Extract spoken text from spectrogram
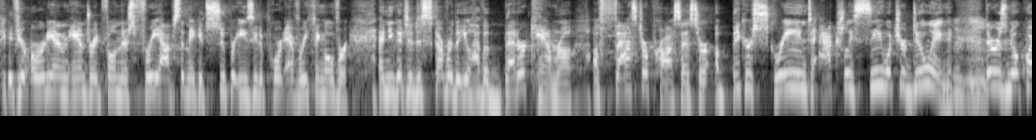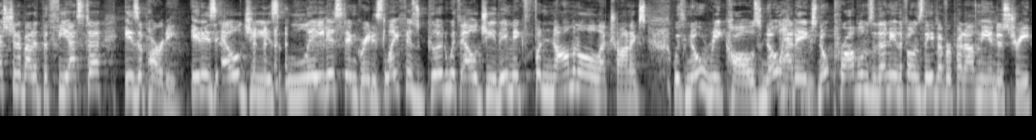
right. If you're already on an Android phone, there's free apps that make it super easy to port everything over. And you get to discover that you'll have a better camera, a faster processor, a bigger screen to actually see what you're doing. Mm-hmm. There is no question about it. The Fiesta is a party. It is LG's latest and greatest. Life is good with LG. They make phenomenal electronics with no recalls, no Mm-hmm. headaches, no problems with any of the phones they've ever put out in the industry.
